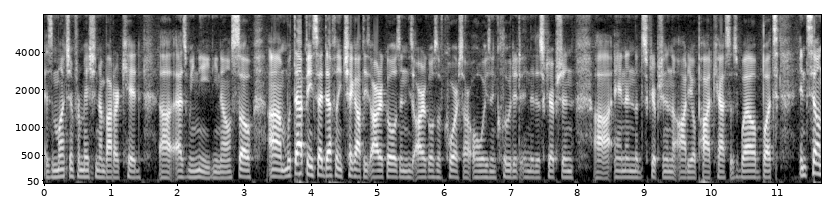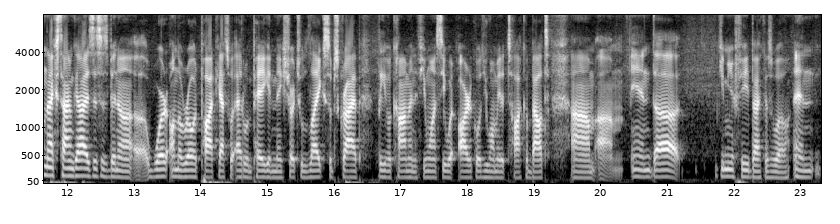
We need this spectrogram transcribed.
as much information about our kid uh, as we need, you know? So, um, with that being said, definitely check out these articles. And these articles, of course, are always included in the description uh, and in the description in the audio podcast as well. But until next time, guys, this has been a, a Word on the Road podcast with Edwin Pagan. Make sure to like, subscribe, leave a comment if you want to see what articles you want me to talk about. Um, um, and and uh, give me your feedback as well. And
